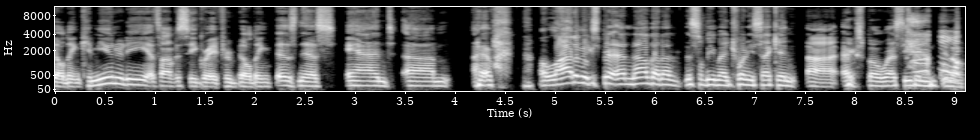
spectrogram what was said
building community. It's obviously great for building business, and um, I have a lot of experience. And now that I'm, this will be my 22nd uh, Expo West, even, you know.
